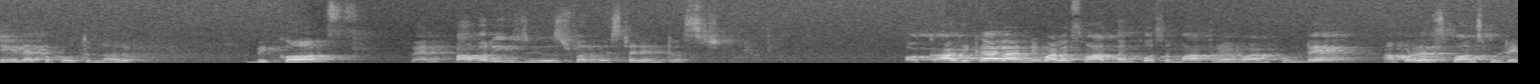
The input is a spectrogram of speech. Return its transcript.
చేయలేకపోతున్నారు? Because when power is used for vested interest ఒక అధికారాన్ని వాళ్ళ స్వార్థం కోసం మాత్రమే వాడుకుంటే అప్పుడు రెస్పాన్సిబిలిటీ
